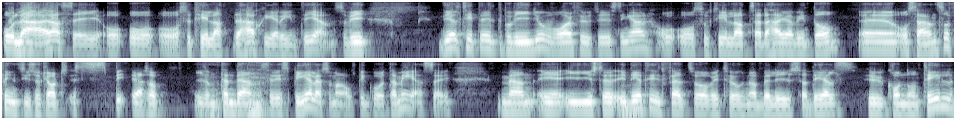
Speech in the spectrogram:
att lära sig och, och, och se till att det här sker inte igen. Så vi, dels tittade lite på video, vad var det för utvisningar och, och såg till att så här, det här gör vi inte om. Eh, och sen så finns det ju såklart alltså, liksom tendenser i spelet som alltid går att ta med sig. Men i, just i det tillfället så var vi tvungna att belysa dels hur kom de till,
